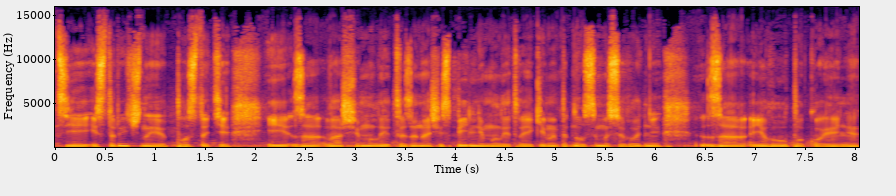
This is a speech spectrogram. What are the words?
цієї історичної постаті і за ваші молитви, за наші спільні молитви, які ми підносимо сьогодні за його упокоєння.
